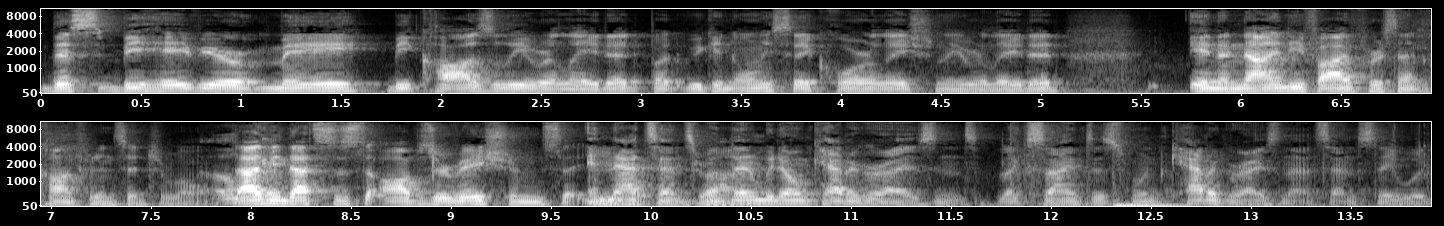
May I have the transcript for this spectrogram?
This behavior may be causally related, but we can only say correlationally related. In a ninety-five percent confidence interval. I mean, that's just the observations that In that sense, draw. but then we don't categorize, and like scientists wouldn't categorize in that sense. They would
